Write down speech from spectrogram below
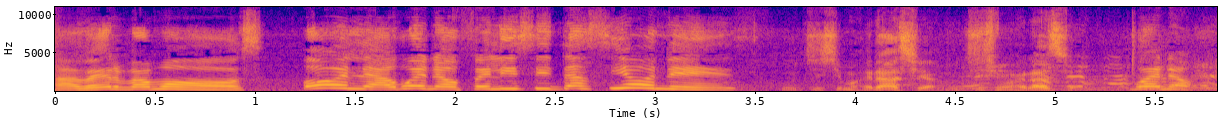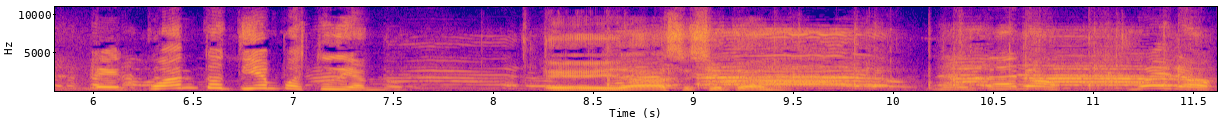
A ver, vamos. Hola, bueno, felicitaciones. Muchísimas gracias, muchísimas gracias. Bueno, eh, ¿cuánto tiempo estudiando? Eh, ya hace siete años. Bueno,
